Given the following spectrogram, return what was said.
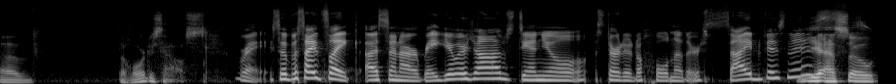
of the hoarder's house. Right. So besides like us and our regular jobs, Daniel started a whole nother side business. Yeah, so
